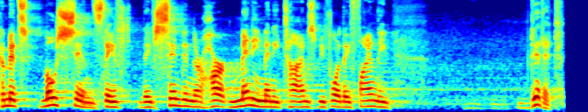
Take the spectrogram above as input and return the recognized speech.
commits most sins, they've, they've sinned in their heart many, many times before they finally did it.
